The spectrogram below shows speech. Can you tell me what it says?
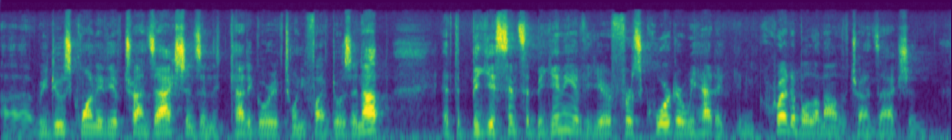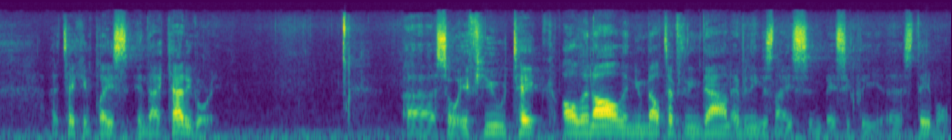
uh, reduced quantity of transactions in the category of 25 doors and up. At the biggest since the beginning of the year, first quarter, we had an incredible amount of transaction taking place in that category. Uh, so if you take all in all and you melt everything down, everything is nice and basically uh, stable.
